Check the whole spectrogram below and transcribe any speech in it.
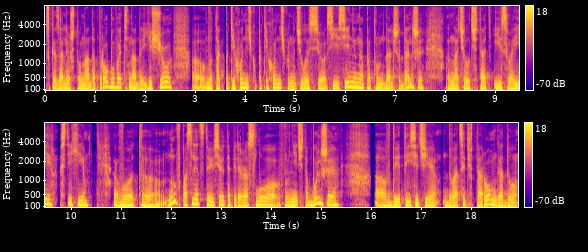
сказали, что надо пробовать, надо еще. А, вот так потихонечку, потихонечку началось все с Есенина, потом дальше-дальше. Начал читать и свои стихи. Вот. Э, ну, впоследствии все это переросло в нечто большее. В 2022 году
